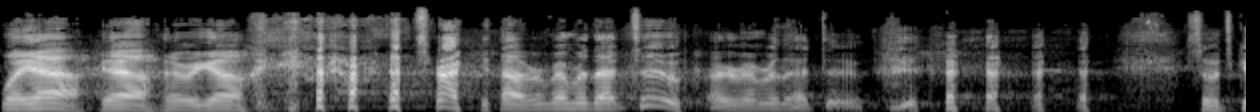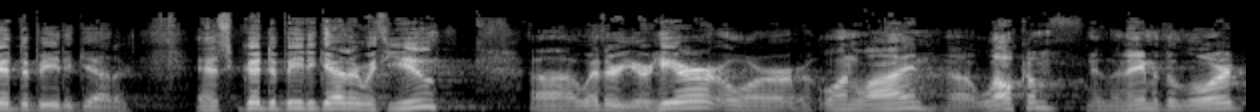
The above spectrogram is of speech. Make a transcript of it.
Well, yeah, yeah, there we go. That's right. I remember that too. I remember that too. so it's good to be together. And it's good to be together with you, uh, whether you're here or online. Uh, welcome in the name of the Lord.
